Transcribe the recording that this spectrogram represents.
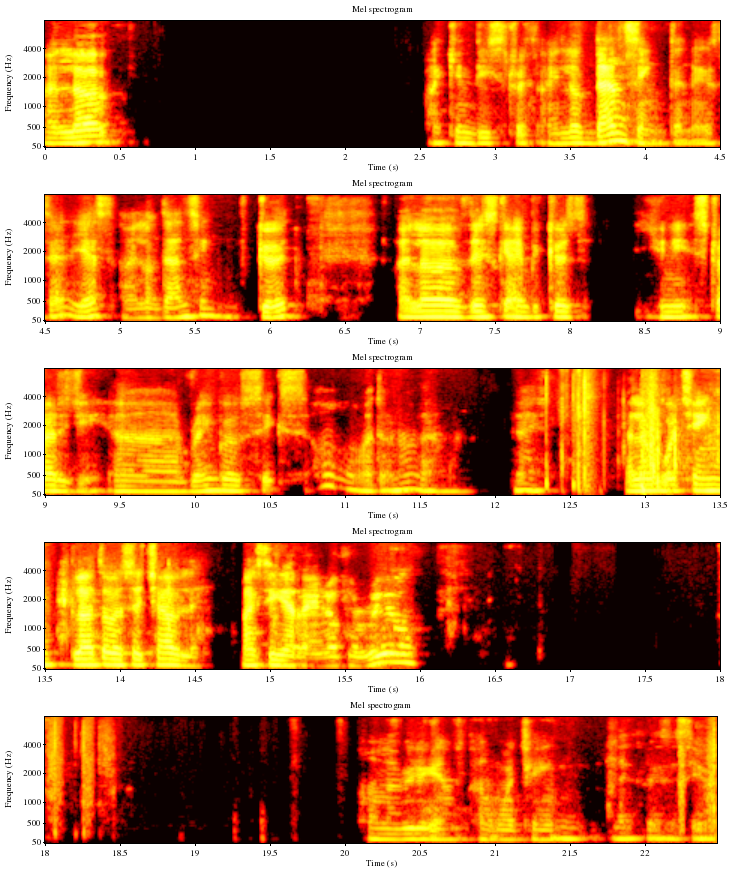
I love. I can de-stress. I love dancing. The next that yes, I love dancing. Good. I love this game because you need strategy. Uh, Rainbow Six. Oh, I don't know that one. Nice. I love watching Plato Desechable. Maxi Guerrero for real. On the video games, I'm watching Netflix series.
